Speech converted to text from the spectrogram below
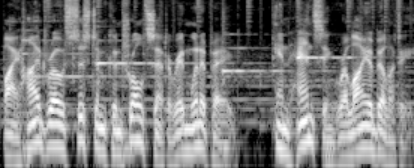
by Hydro System Control Center in Winnipeg, enhancing reliability.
